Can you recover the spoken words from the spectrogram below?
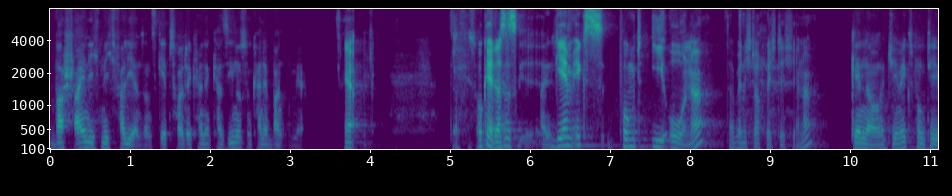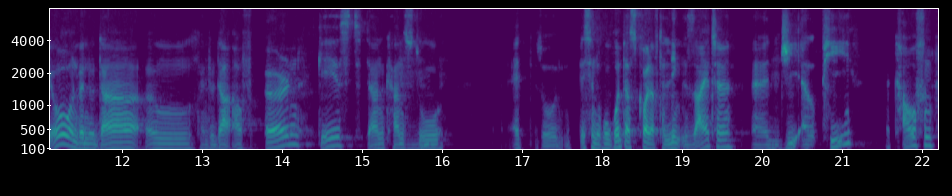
wahrscheinlich nicht verlieren. Sonst gäbe es heute keine Casinos und keine Banken mehr. Ja. Das okay, das ist gmx.io, ne? Da bin ich doch richtig hier, ne? Genau, gmx.io und wenn du da, ähm, wenn du da auf Earn gehst, dann kannst mhm. du so ein bisschen runterscrollen auf der linken Seite äh, mhm. GLP kaufen.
